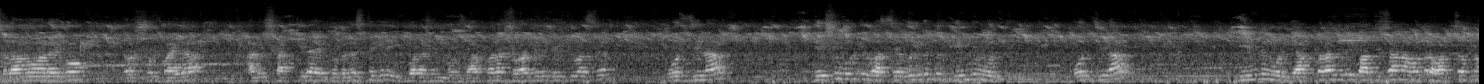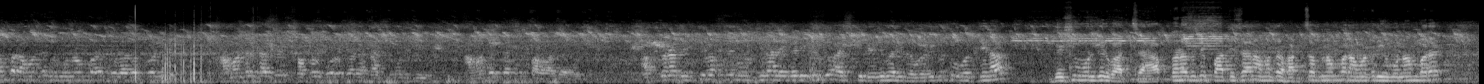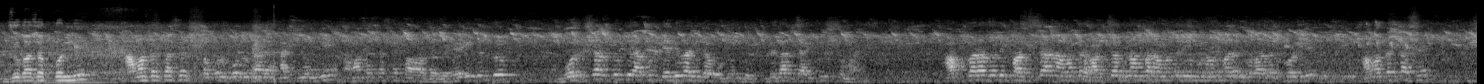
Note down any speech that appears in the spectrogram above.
আসসালামু আলাইকুম, দর্শক ভাইরা। আমি সাতক্ষীরা এগ্রোপ্যালেস থেকে ইকবাল হাসিন বলছি। আপনারা সরাসরি দেখতে পাচ্ছেন, অরিজিনাল দেশি মুরগির বাচ্চা। এগুলি কিন্তু ভিন্ন মুরগি। অরিজিনাল ভিন্ন মুরগি। আপনারা যদি পাতে চান, আমাদের হোয়াটসঅ্যাপ নাম্বার, আমাদের ইমো নম্বরে, যোগাযোগ করে আমাদের কাছে সকল বড় করে হাঁস মুরগি আমাদের কাছে পাওয়া যাবে। আপনারা দেখতে পাচ্ছেন, অরিজিনাল এবারে কিন্তু আজকে ডেলিভারি দেবো। এটি কিন্তু অরিজিনাল। দেশি মুরগির বাচ্চা। আপনারা যদি পাতে চান, আমাদের হোয়াটসঅ্যাপ নাম্বার আমাদের ইমো নাম্বারে যোগাযোগ করলে আমাদের কাছে সকল পরিবারের হাঁস মুরগি আমাদের কাছে পাওয়া যাবে। এটি কিন্তু বরিশাল কিন্তু এখন ডেলিভারি দেবো কিন্তু বিকাল চারটির সময়। আপনারা যদি পাতে চান, আমাদের হোয়াটসঅ্যাপ নাম্বার আমাদের ইমো নাম্বারে যোগাযোগ করলে আমাদের কাছে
